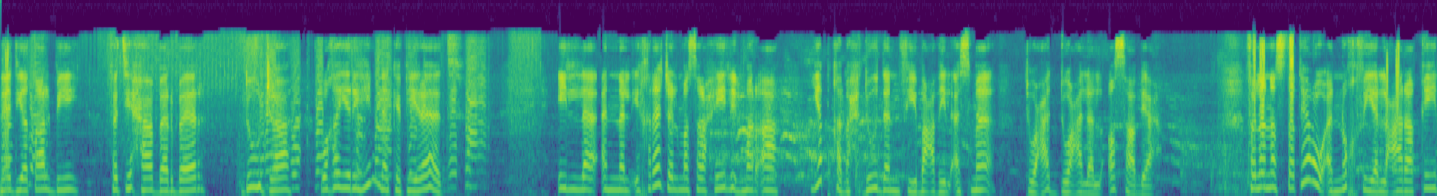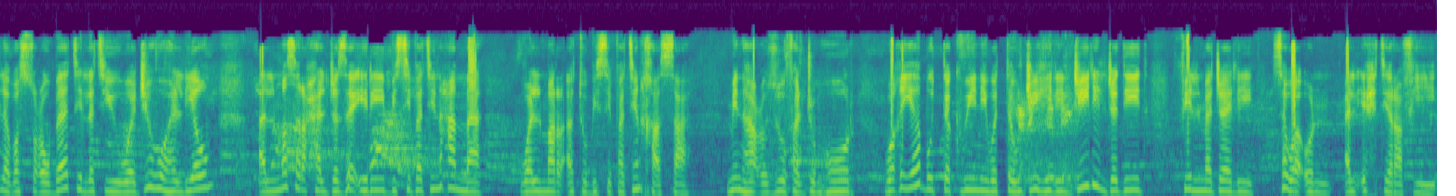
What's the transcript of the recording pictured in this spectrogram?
نادية طالبي فتيحة بربر دوجة وغيرهن كثيرات. إلا أن الإخراج المسرحي للمرأة يبقى محدودا في بعض الأسماء تعد على الأصابع. فلا نستطيع أن نخفي العراقيل والصعوبات التي يواجهها اليوم المسرح الجزائري بصفة عامة والمرأة بصفة خاصة. منها عزوف الجمهور وغياب التكوين والتوجيه للجيل الجديد في المجال سواء الاحترافي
